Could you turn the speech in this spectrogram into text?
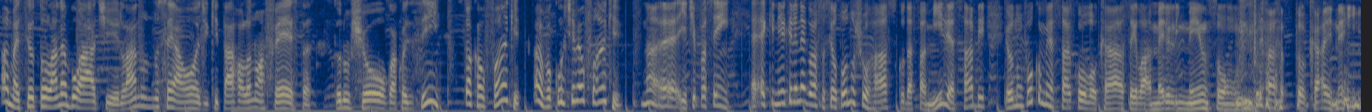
Ah, mas se eu tô lá na boate, lá no não sei aonde, que tá rolando uma festa, tô num show, alguma coisa assim, se tocar o funk, ah, eu vou curtir meu funk. Não, é, e tipo assim, é, é, que nem aquele negócio, se eu tô no churrasco da família, sabe? Eu não vou começar a colocar, sei lá, Marilyn Manson pra tocar e nem,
